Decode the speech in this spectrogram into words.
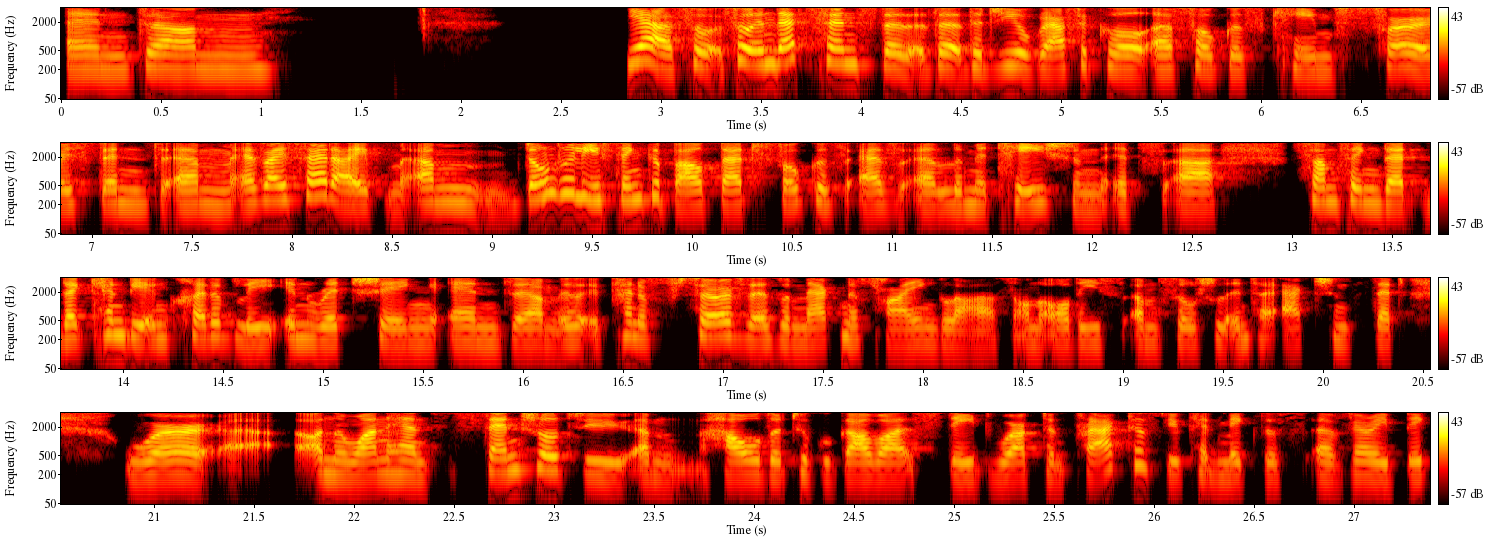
and um, yeah, so so in that sense, the the, the geographical uh, focus came first, and um, as I said, I um, don't really think about that focus as a limitation. It's uh, something that that can be incredibly enriching, and um, it kind of serves as a magnifying glass on all these um, social interactions that were, uh, on the one hand, central to um, how the Tokugawa state worked and practiced. You can make this a very big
